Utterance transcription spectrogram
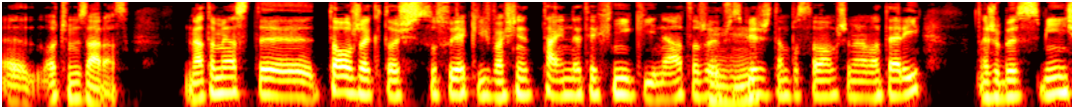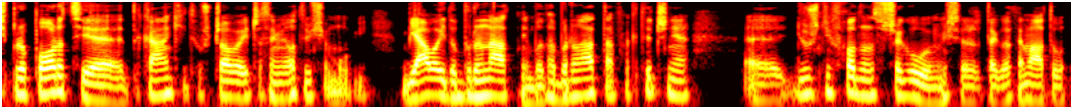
e, o czym zaraz. Natomiast e, to, że ktoś stosuje jakieś właśnie tajne techniki na to, żeby Mhm. przyspieszyć tam podstawową przemianę materii, żeby zmienić proporcje tkanki tłuszczowej, czasami o tym się mówi, białej do brunatnej, bo ta brunatna faktycznie, e, już nie wchodząc w szczegóły, myślę, że tego tematu,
